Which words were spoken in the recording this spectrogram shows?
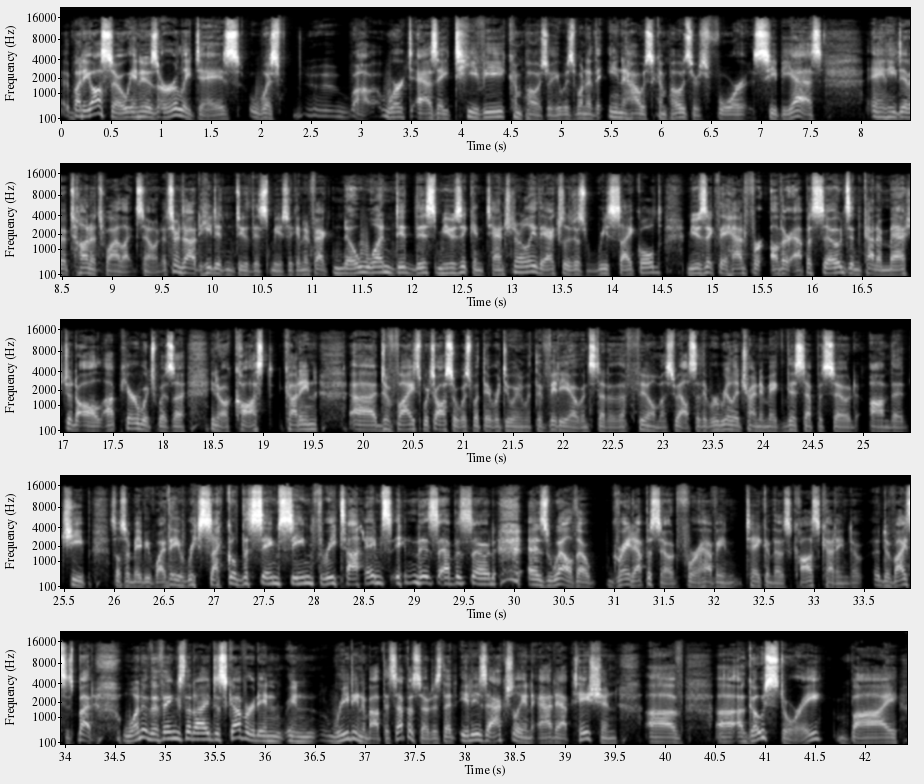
But he also, in his early days, was worked as a TV composer. He was one of the in-house composers for CBS, and he did a ton of Twilight Zone. It turns out he didn't do this music, and in fact, no one did this music intentionally. They actually just recycled music they had for other episodes and kind of mashed it all up here, which was a you know a cost-cutting uh, device, which also was what they were doing with the video instead of the film as well. So they were really trying to make this episode on the cheap. It's also maybe why they recycled the same scene three times in this episode as well. Though great episode for having taken those cost-cutting de- devices. But one of the things that I discovered in in reading about this episode is that it is actually an adaptation of uh, a ghost story by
